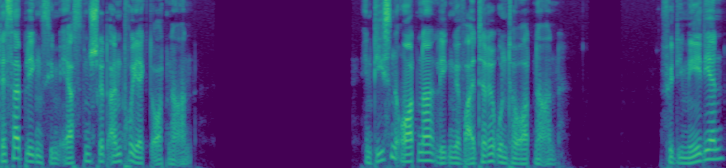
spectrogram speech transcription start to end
Deshalb legen Sie im ersten Schritt einen Projektordner an in diesen Ordner legen wir weitere Unterordner an. Für die Medien,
